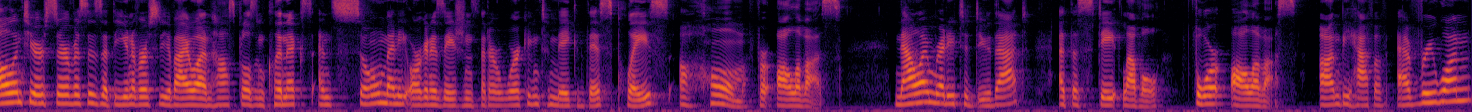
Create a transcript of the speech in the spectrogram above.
volunteer services at the University of Iowa and hospitals and clinics, and so many organizations that are working to make this place a home for all of us. Now I'm ready to do that at the state level for all of us on behalf of everyone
